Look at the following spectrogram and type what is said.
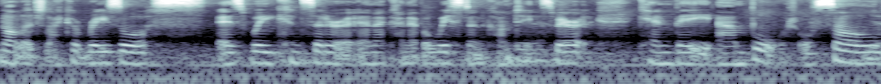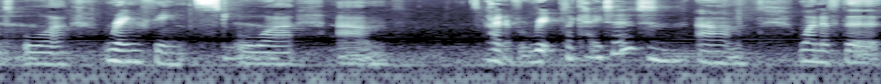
knowledge like a resource as we consider it in a kind of a Western context Yeah. where it can be um, bought or sold Yeah. or ring fenced Yeah. or um, kind of replicated. Mm. Um, one of the,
